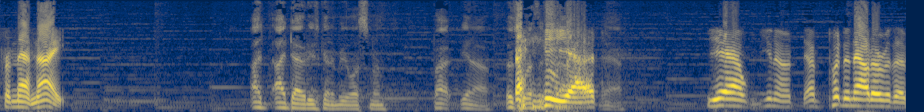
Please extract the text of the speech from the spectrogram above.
from that night. I, I doubt he's going to be listening, but you know, it's worth a yeah, yeah. yeah, you know, I'm putting it out over the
